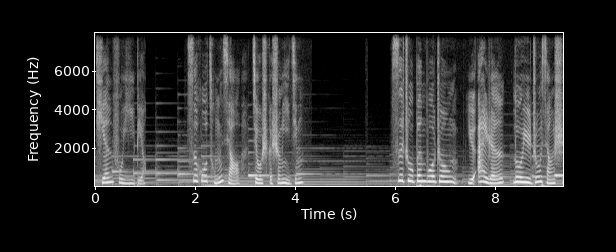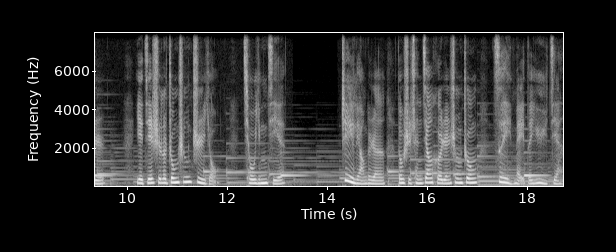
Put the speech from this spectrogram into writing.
天赋异禀，似乎从小就是个生意精。四处奔波中，与爱人骆玉珠相识。也结识了终生挚友邱英杰，这两个人都是陈江河人生中最美的遇见。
